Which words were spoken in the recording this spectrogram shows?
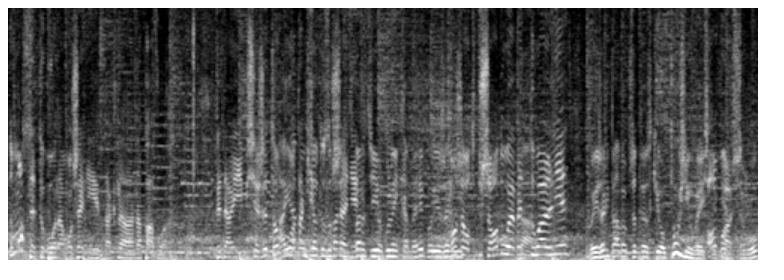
No mocne to było nałożenie jednak na, na Pawła. Wydaje mi się, że to A było ja takie to zobaczyć z bardziej ogólnej kamery, bo jeżeli, Może od przodu ewentualnie? bo jeżeli Paweł Przedpełski opóźnił wejście O, w pierwszy łuk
